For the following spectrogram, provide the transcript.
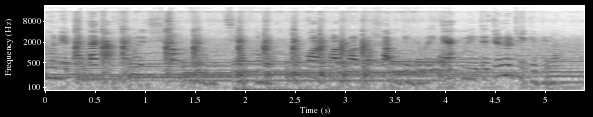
ধনে পাতা কাঁচামরিচ সব দিচ্ছি। এখন পর পর পর পর সব দিয়ে দেবো। এই যে এক মিনিটের জন্য ঢেকে দিলাম।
